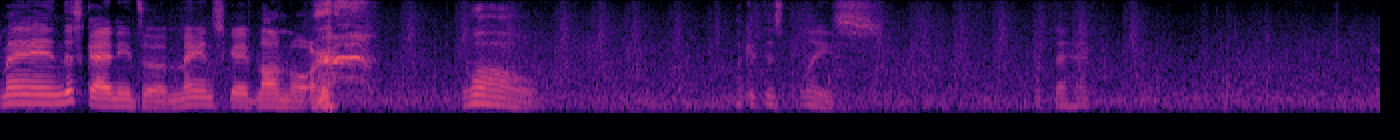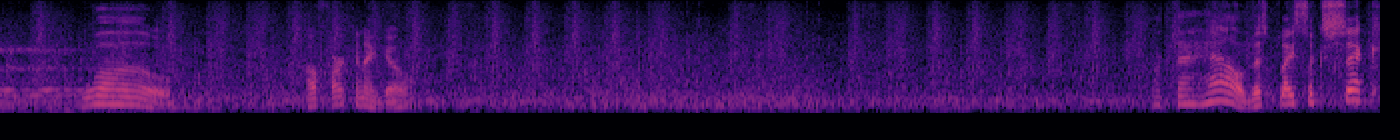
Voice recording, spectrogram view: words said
Man, this guy needs a manscaped lawnmower. Whoa. Look at this place. What the heck? Whoa. How far can I go? The hell? This place looks sick.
